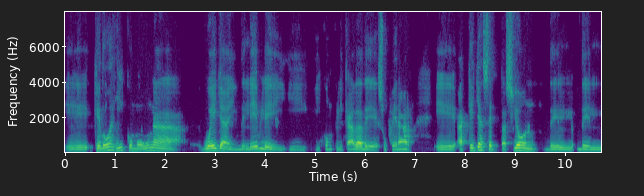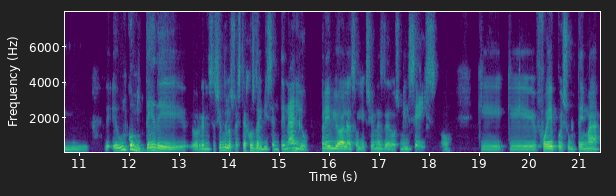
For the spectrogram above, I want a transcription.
quedó ahí como una huella indeleble y complicada de superar eh, aquella aceptación del, de un comité de organización de los festejos del Bicentenario previo a las elecciones de 2006, que, fue pues un tema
